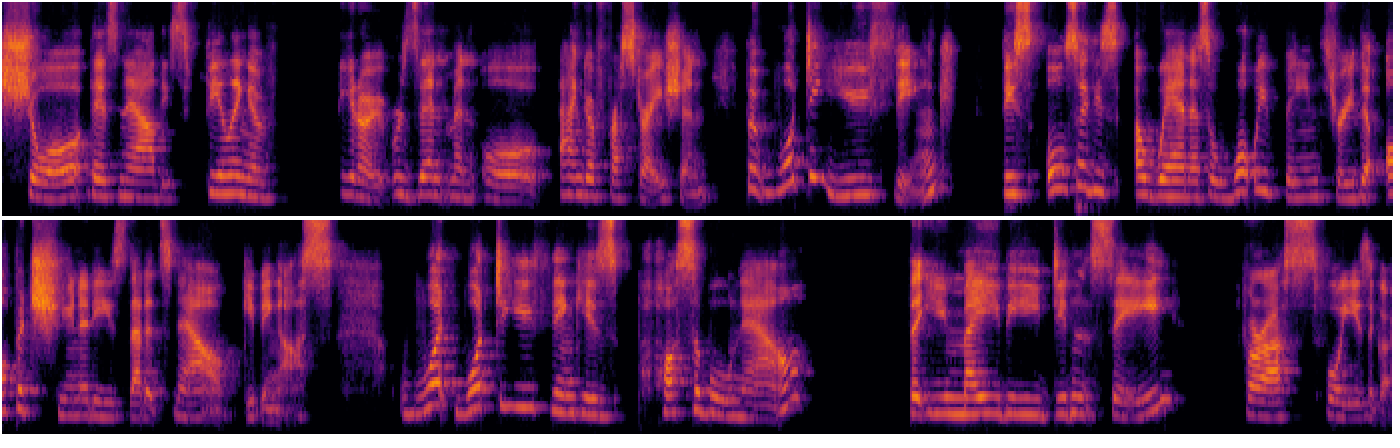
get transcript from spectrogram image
sure, there's now this feeling of, you know, resentment or anger, frustration. But what do you think? This also this awareness of what we've been through, the opportunities that it's now giving us. What what do you think is possible now that you maybe didn't see for us four years ago?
